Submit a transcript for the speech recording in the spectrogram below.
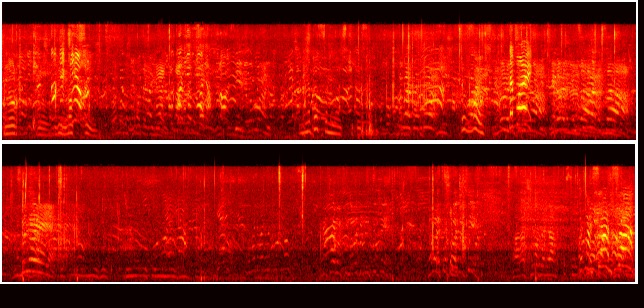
Шнур. Ну, молодцы. Не надо со мной считать. Давай. Давай. Давай. Хорошо, Зарян. Давай, сам, сам.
